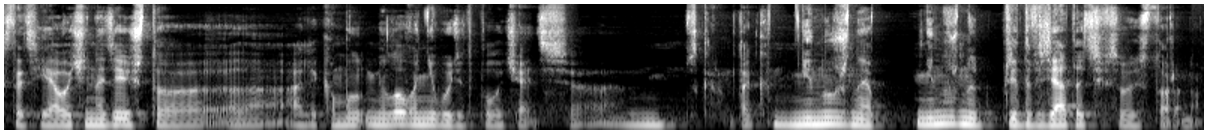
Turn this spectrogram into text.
Кстати, я очень надеюсь, что э, Алика Милова не будет получать, э, скажем так, ненужное, ненужную предвзятость в свою сторону.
